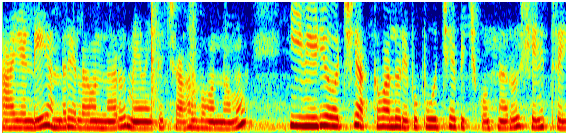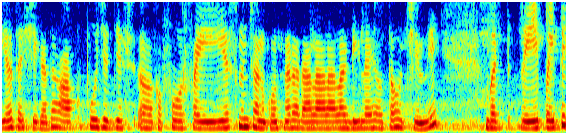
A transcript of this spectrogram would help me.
హాయ్ అండి. అందరూ ఎలా ఉన్నారు? మేమైతే చాలా బాగున్నాము. ఈ వీడియో వచ్చి అక్క వాళ్ళు రేపు పూజ చేయించుకుంటున్నారు శని త్రయోదశి కదా. ఆకు పూజ జస్ట్ ఒక ఫోర్ ఫైవ్ ఇయర్స్ నుంచి అనుకుంటున్నారు. అది అలా అలా అలా డిలే అవుతూ వచ్చింది. బట్ రేపైతే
